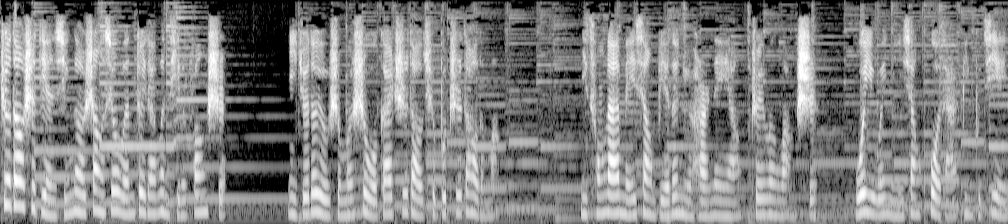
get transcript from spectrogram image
这倒是典型的尚修文对待问题的方式。你觉得有什么是我该知道却不知道的吗？你从来没像别的女孩那样追问往事，我以为你一向豁达，并不介意。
